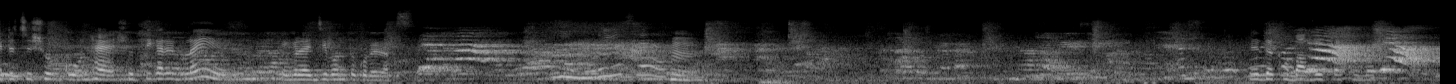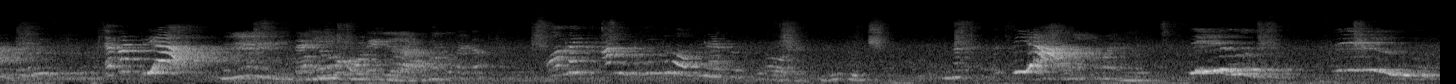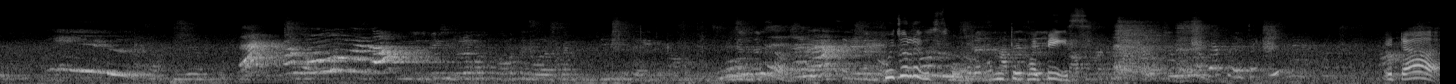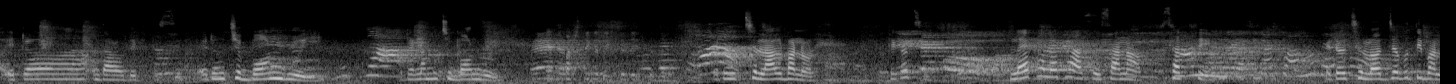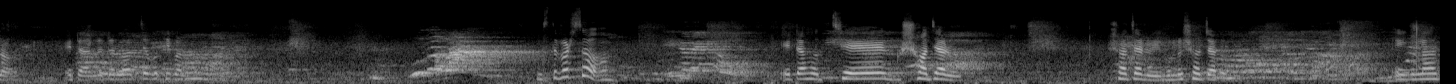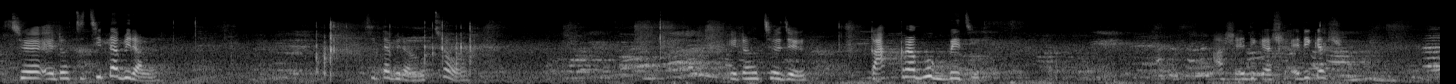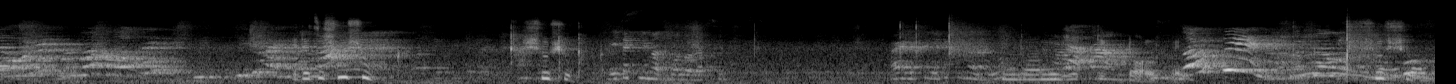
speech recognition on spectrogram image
এটা হচ্ছে শকুন। হ্যাঁ সত্যিকারের গুলাই এগুলো জীবন্ত করে রাখছে। হুম। দেখো পাখি দেখো এবার প্রিয়া অনেক আমি কিন্তু অনেক প্রিয়া সিল সিল সিল কই চলে গেছো? আমি তো ভয় পেয়ে গেছি। এটা এটা দাঁড়াও দেখতেছি। এটা হচ্ছে বনরুই এটার নাম হচ্ছে বনরুই এটা হচ্ছে লাল বানর। ঠিক আছে? লেখা লেখা আছে, সানাফ সাতফি এটা হচ্ছে লজ্জাবতী বানর। এটা এটা লজ্জাবতী বানর। বুঝতে পারছ? এটা হচ্ছে সজারু। সজারু, এগুলো সজারু। এগুলো হচ্ছে, এটা হচ্ছে চিতা বিড়াল। চিতা বিড়াল, বুঝছ? এটা হচ্ছে ওই যে কাকড়াভুক বেজি। আসো এদিকে আসো এদিকে আসো। এটা হচ্ছে শুশুক। শুশুক। এটা কি মাছ? বলো ডলফিন। শুশুক।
